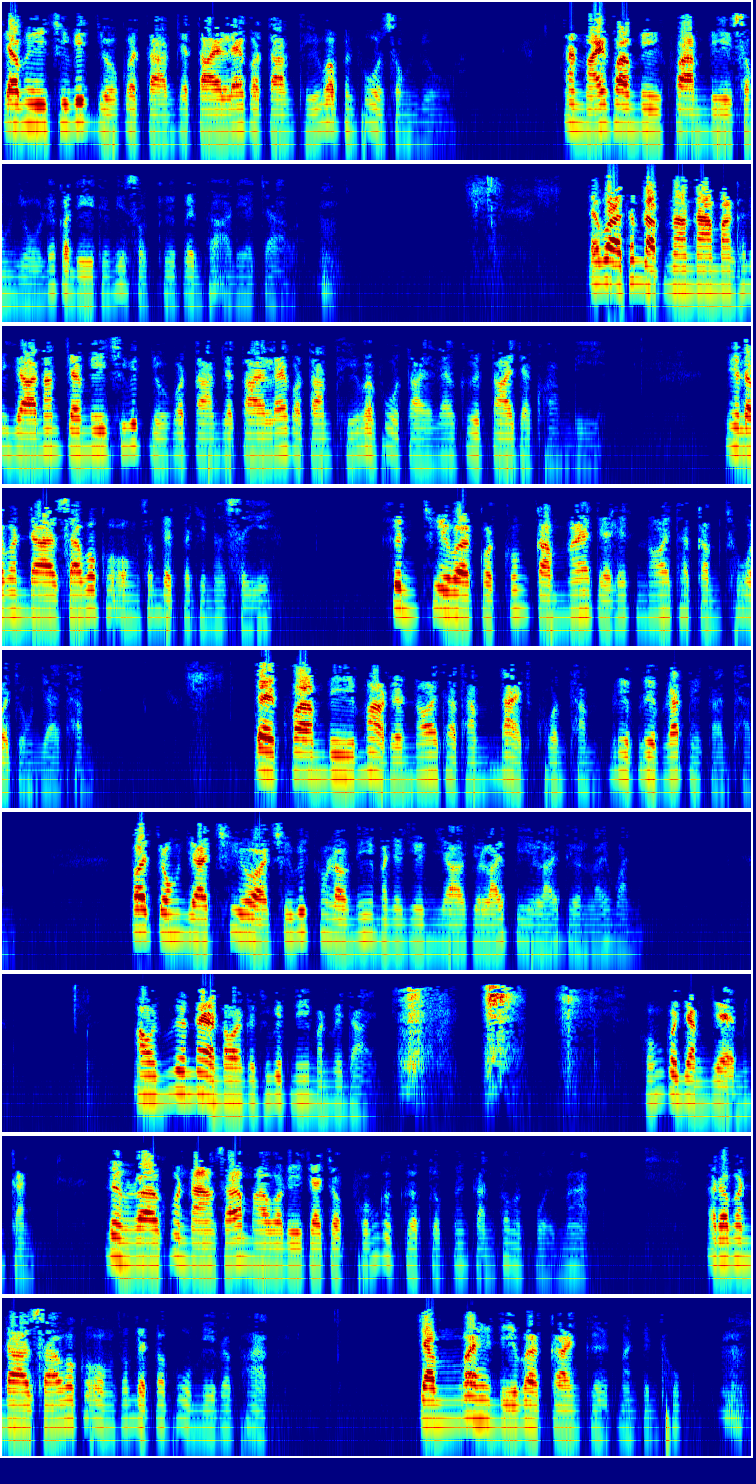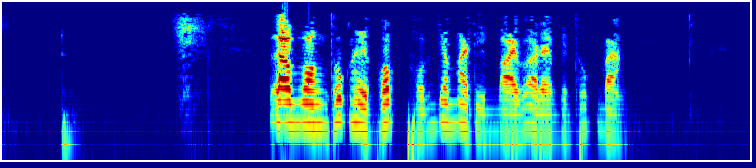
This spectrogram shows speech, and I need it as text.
จะมีชีวิตอยู่ก็ตามจะตายแล้วก็ตามถือว่าเป็นผู้ทรงอยู่นั่นหมายความมีความดีทรงอยู่แล้วก็ดีถึงที่สุดคือเป็นพระอริยเจ้า แต่ว่าสำหรับนานามังคณิยานั้นจะมีชีวิตอยู่ก็ตามจะตายแล้วก็ตามถือว่าผู้ตายแล้วคือตายจากความดี นี่ละบรรดาสาวกขององค์สมเด็จพระจินสี ขึ้นชื่อว่ากฎของกรรมแม้แต่เล็กน้อยถ้ากรรมชั่วจงอย่าทำแต่ความดีมากเดือนน้อยถ้าทำได้ควรทำรีบเรียบรัดในการทำเพราะจงอย่าเชื่อว่าชีวิตของเรานี้มันจะยืนยาวอยู่หลายปีหลายเดือนหลายวัน เอาเรื่องแน่นอนกับชีวิตนี้มันไม่ได้ ผมก็ย่ำแย่เหมือนกัน เรื่องราวของนางสามาวดีจะจบ ผมก็เกือบจบเหมือนกันเพราะมันป่วยมากอรบรรดาสาวกองค์สมเด็จพระผู้มีพระภาคจำไว้ให้ดีว่าการเกิดมันเป็นทุกข์ เรามองทุกข์ให้พบ ผมจะม่อธิบายว่าอะไรเป็นทุกข์บ้าง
